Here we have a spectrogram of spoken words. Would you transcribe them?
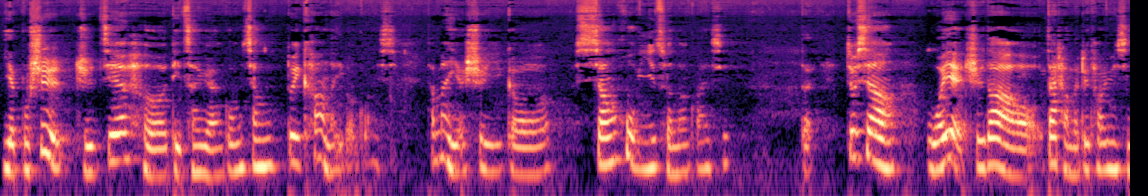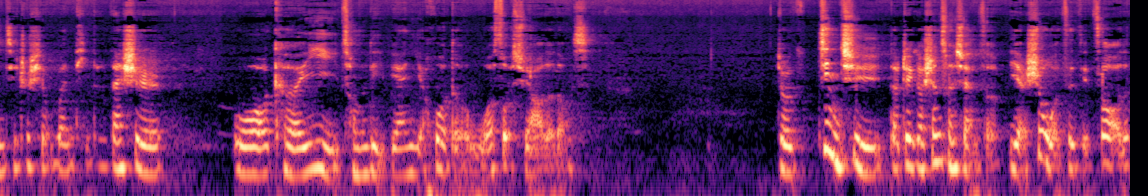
也不是直接和底层员工相对抗的一个关系，他们也是一个相互依存的关系。对，就像我也知道大厂的这套运行机制是有问题的，但是我可以从里边也获得我所需要的东西。就进去的这个生存选择也是我自己做的，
